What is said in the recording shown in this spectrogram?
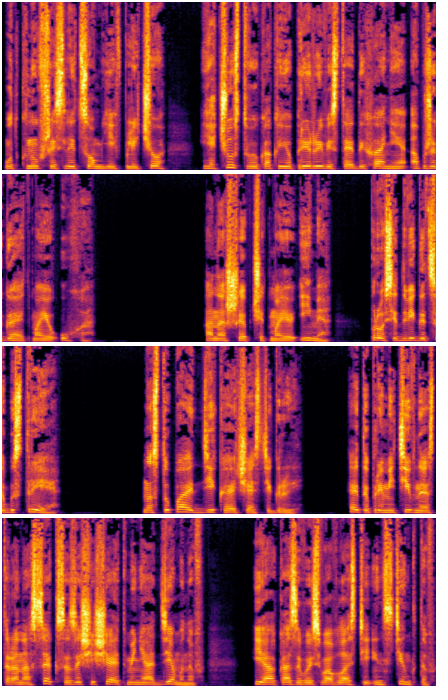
Уткнувшись лицом ей в плечо, я чувствую, как ее прерывистое дыхание обжигает мое ухо. Она шепчет мое имя, просит двигаться быстрее. Наступает дикая часть игры. Эта примитивная сторона секса защищает меня от демонов. Я оказываюсь во власти инстинктов,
